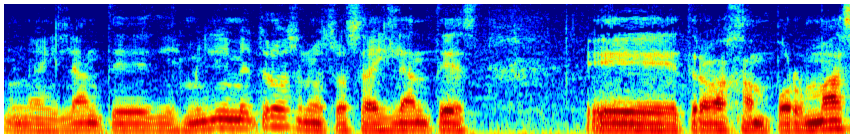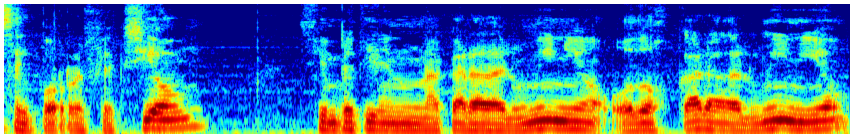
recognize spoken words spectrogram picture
un aislante de 10 milímetros. Nuestros aislantes eh, trabajan por masa y por reflexión. Siempre tienen una cara de aluminio o dos caras de aluminio.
